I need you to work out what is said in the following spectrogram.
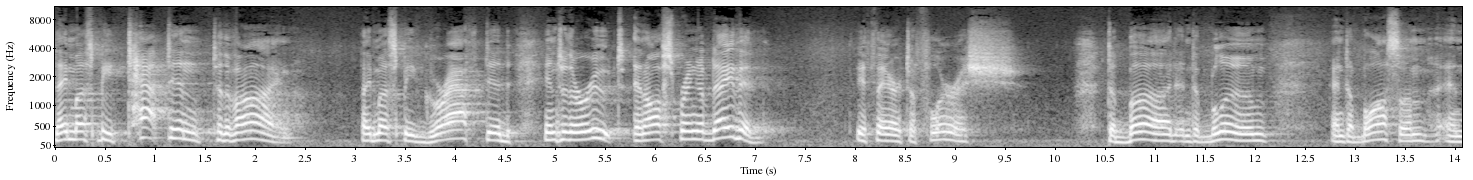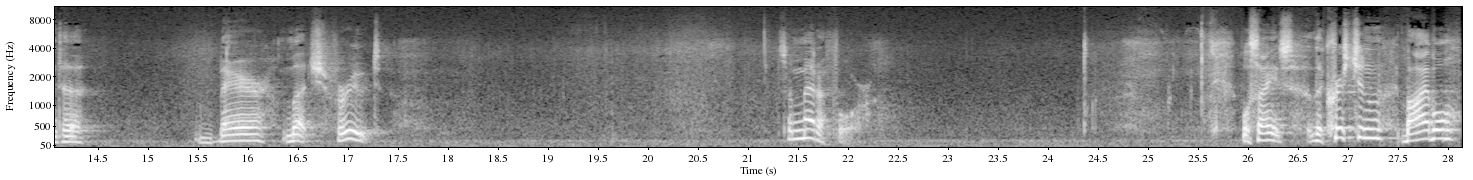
They must be tapped into the vine. They must be grafted into the root and offspring of David if they are to flourish, to bud and to bloom and to blossom and to bear much fruit. It's a metaphor. Well, Saints, the Christian Bible,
